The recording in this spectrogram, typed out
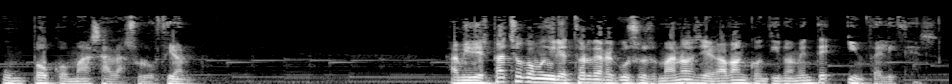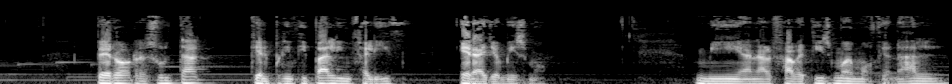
un poco más a la solución. A mi despacho como director de recursos humanos llegaban continuamente infelices, pero resulta que el principal infeliz era yo mismo. Mi analfabetismo emocional,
